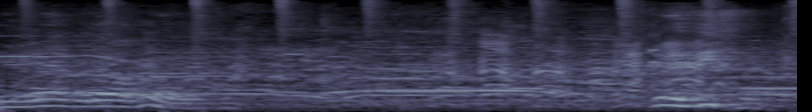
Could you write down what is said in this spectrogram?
Y me ¿qué? Les dije.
